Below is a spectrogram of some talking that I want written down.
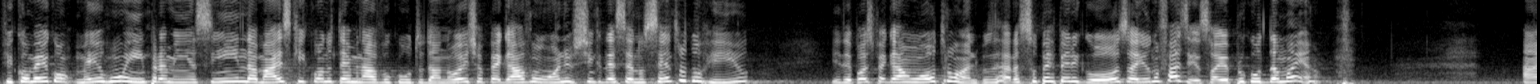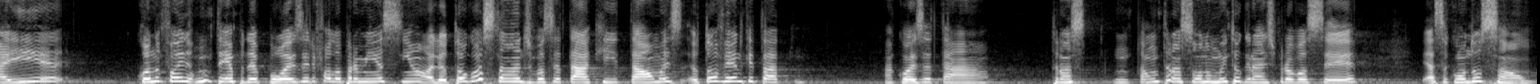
ficou meio, meio ruim para mim, assim, ainda mais que quando terminava o culto da noite, eu pegava um ônibus, tinha que descer no centro do Rio, e depois pegar um outro ônibus. Era super perigoso, aí eu não fazia, só ia para o culto da manhã. Aí, quando foi um tempo depois, ele falou para mim assim, olha, eu estou gostando de você estar tá aqui e tal, mas eu estou vendo que tá, a coisa está tá um transtorno muito grande para você, essa condução.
